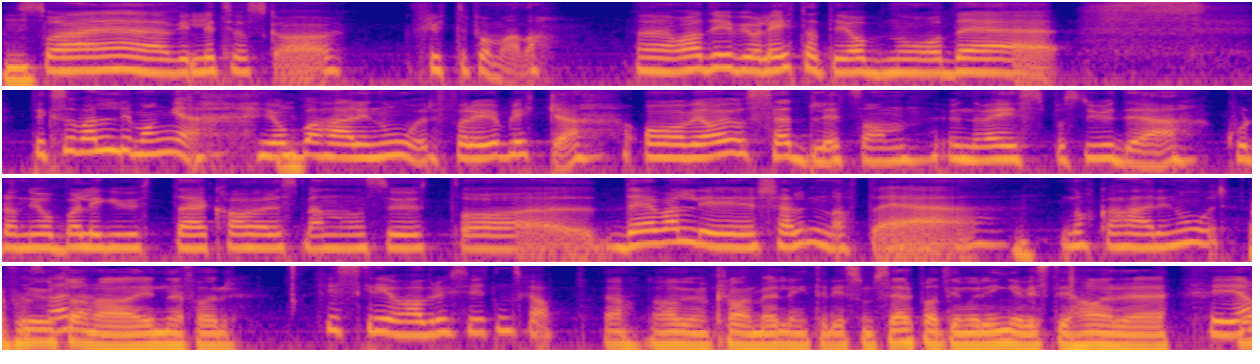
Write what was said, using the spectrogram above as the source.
Mm. Så jeg er villig til å skal flytte på meg, da. Uh, og jeg driver jo og leter etter jobb nå, og det det er ikke så veldig mange jobber her i nord for øyeblikket. Og vi har jo sett litt sånn underveis på studiet hvordan jobber ligger ute, hva høres spennende ut. Og det er veldig sjelden at det er noe her i nord. Ja, For du er utdanna innenfor Fiskeri og havbruksvitenskap. ja, Da har vi jo en klar melding til de som ser på at de må ringe hvis de har eh, Ja,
